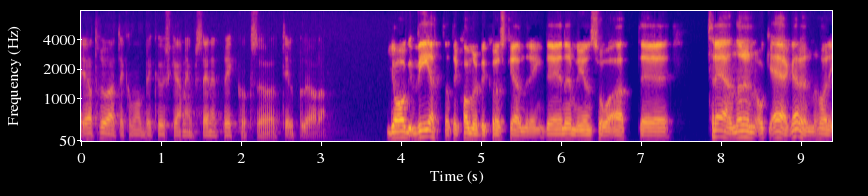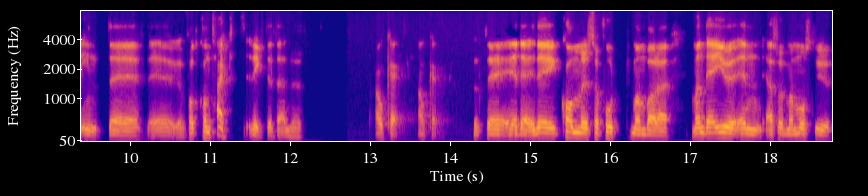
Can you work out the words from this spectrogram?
jag tror att det kommer att bli kuskändring på Zenit Brick också till på lördag. Jag vet att det kommer att bli kuskändring. Det är nämligen så att eh, tränaren och ägaren har inte eh, fått kontakt riktigt ännu. Okej, okay, okej. Okay. Det, det, det, kommer så fort man bara... Man, det är ju en, alltså man måste ju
